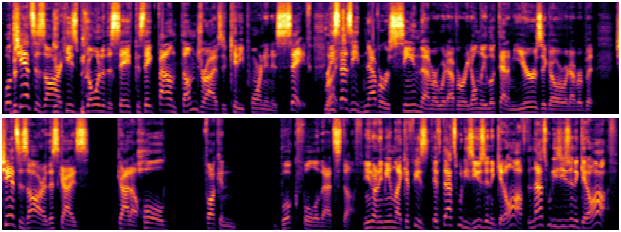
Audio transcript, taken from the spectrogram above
Well, but- chances are he's going to the safe because they found thumb drives of kitty porn in his safe. Right. He says he'd never seen them or whatever. He'd only looked at them years ago or whatever. But chances are this guy's got a whole fucking book full of that stuff. You know what I mean? Like if he's if that's what he's using to get off, then that's what he's using to get off.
